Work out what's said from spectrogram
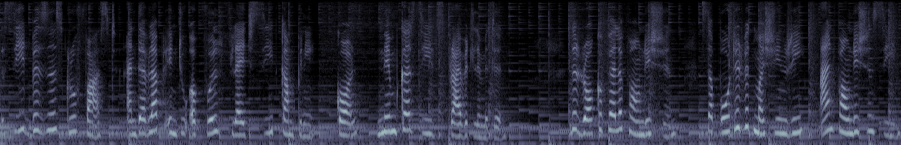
The seed business grew fast and developed into a full fledged seed company called Nimbkar Seeds Private Limited. The Rockefeller Foundation supported with machinery and foundation seed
